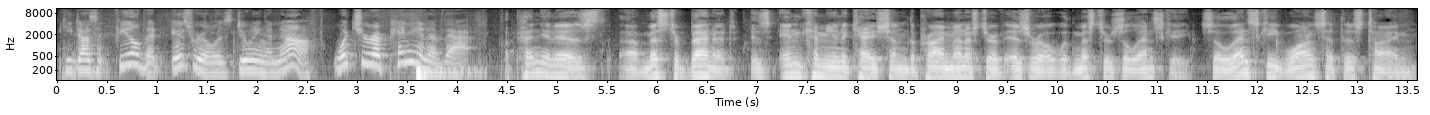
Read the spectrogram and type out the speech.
he doesn't feel that Israel is doing enough. What's your opinion of that? Opinion is uh, Mr. Bennett is in communication, the Prime Minister of Israel, with Mr. Zelensky. Zelensky wants at this time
